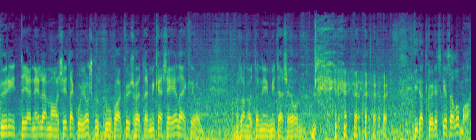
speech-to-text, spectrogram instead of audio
yrittäjän elämä on sitä, kun joskus kukaan kysyä, että mikä se eläke on. Mä sanoin, että niin, mitä se on. Pidätkö edes kesälomaa?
